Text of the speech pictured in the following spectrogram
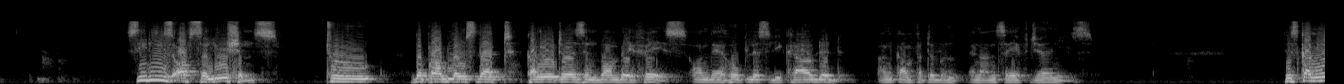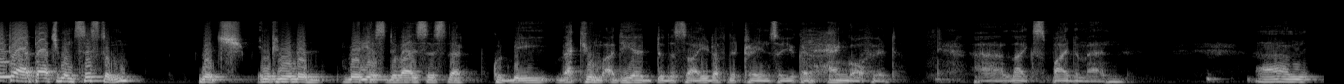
series of solutions to the problems that commuters in Bombay face on their hopelessly crowded, uncomfortable, and unsafe journeys. His commuter attachment system, which included various devices that could be vacuum adhered to the side of the train so you can hang off it, uh, like Spider Man. Um,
